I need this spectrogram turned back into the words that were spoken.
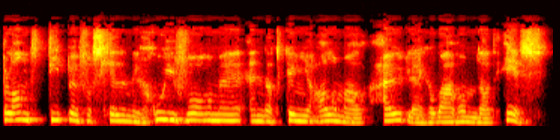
planttypen, verschillende groeivormen. En dat kun je allemaal uitleggen waarom dat is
